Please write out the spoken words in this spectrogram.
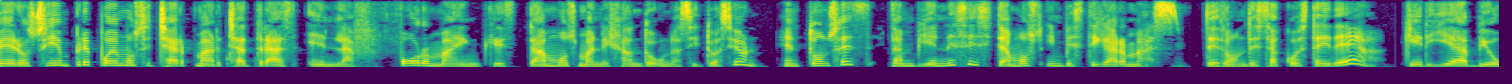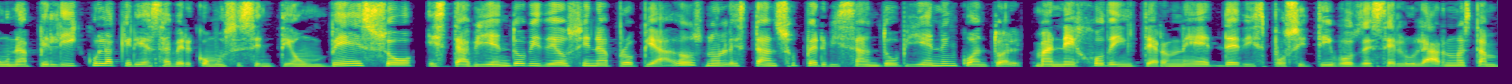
pero siempre podemos echar marcha atrás en la forma en que estamos manejando una situación. Entonces, también necesitamos investigar más. ¿De dónde sacó esta idea? Quería, vio una película, quería saber cómo se sentía un beso, está viendo videos inapropiados, no le están supervisando bien en cuanto al manejo de Internet, de dispositivos de celular, no están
